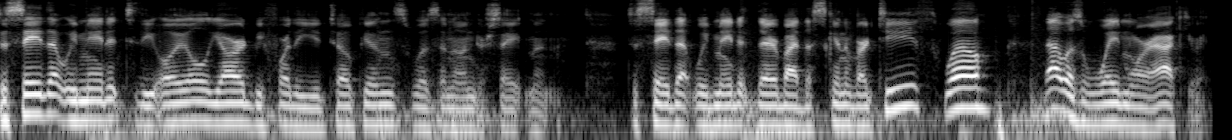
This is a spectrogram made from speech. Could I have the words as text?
To say that we made it to the oil yard before the Utopians was an understatement. To say that we made it there by the skin of our teeth, well, that was way more accurate.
